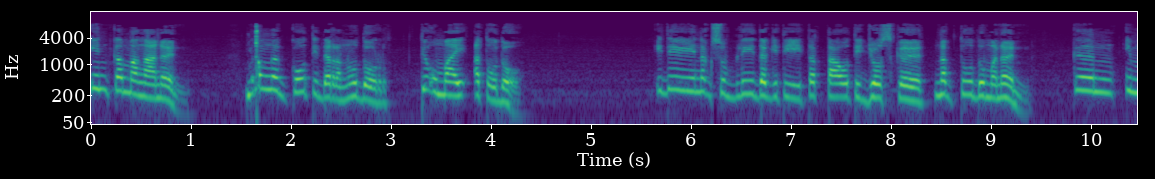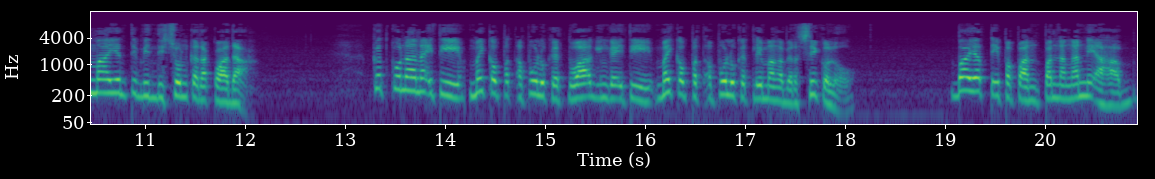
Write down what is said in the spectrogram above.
inka manganen, mangag ko ti daranudor, ti umay atudo. Idi nagsubli dagiti tattao ti Diyos ket nagtudo manen, ken imayan ti bendisyon kadakwada Kat kuna na iti may kaupat apulo ket aging ga iti may kaupat apulo ket lima nga bersikulo, bayat ti ipapan panangan ni Ahab,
